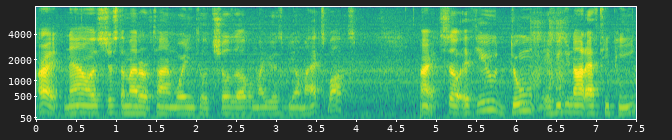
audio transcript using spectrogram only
Alright, now it's just a matter of time waiting till it shows up on my USB on my Xbox. Alright, so if you do if you do not FTP,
